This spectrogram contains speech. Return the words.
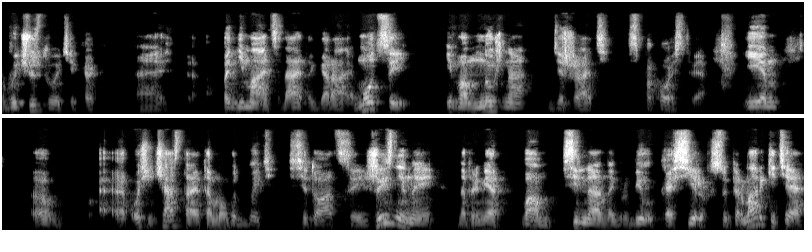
вы чувствуете, как э, поднимается да, эта гора эмоций, и вам нужно держать спокойствие. И очень часто это могут быть ситуации жизненные, например, вам сильно нагрубил кассир в супермаркете,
